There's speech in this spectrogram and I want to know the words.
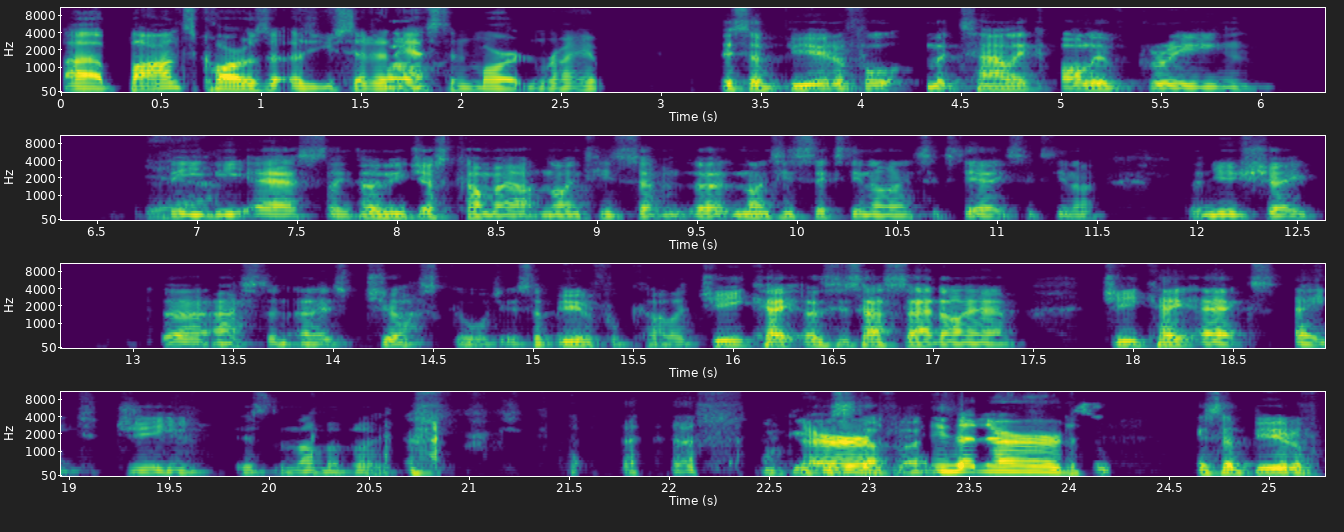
Uh, Bond's car was, as you said, an well, Aston Martin, right? It's a beautiful metallic olive green yeah. DBS. They'd only just come out 1969, uh, 68, 69. The new shape uh, Aston, and it's just gorgeous. It's a beautiful color. GK. This is how sad I am. GKX8G is the number plate. nerd. Like He's a nerd. It's a, beautiful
